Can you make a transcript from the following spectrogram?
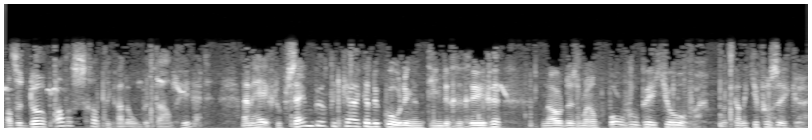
als het dorp alle schatting aan oom betaald heeft... en hij heeft op zijn beurt de kerk en de koning een tiende gegeven... nou, dan is maar een poverbeetje over. Dat kan ik je verzekeren.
